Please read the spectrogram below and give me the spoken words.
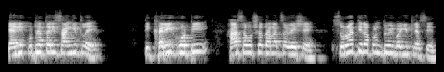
त्यांनी कुठंतरी सांगितलंय ती खरी खोटी हा संशोधनाचा विषय सुरुवातीला पण तुम्ही बघितले असेल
